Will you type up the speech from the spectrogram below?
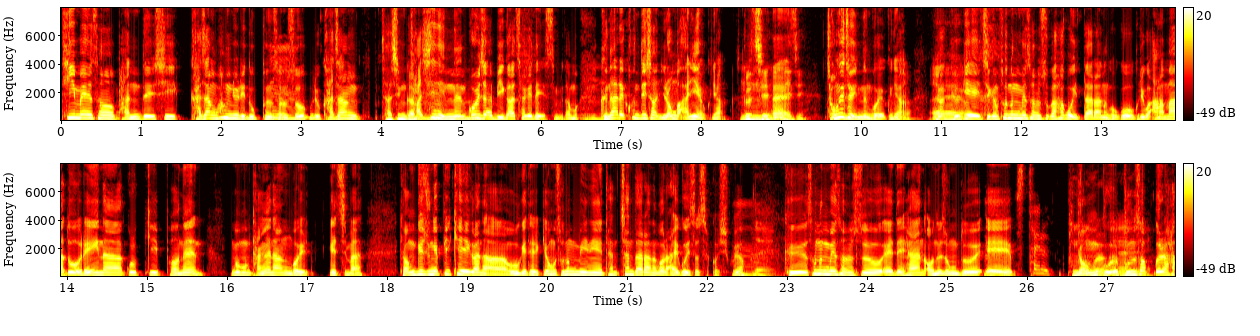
팀에서 반드시 가장 확률이 높은 음. 선수 그리고 가장 자신감 자신 있는 음. 골잡이가 차게 돼 있습니다. 뭐 음. 그날의 컨디션 이런 거 아니에요, 그냥. 그렇지 음. 네. 아니지. 정해져 있는 거예요, 그냥. 그러니까 예. 그게 지금 손흥민 선수가 하고 있다라는 거고 그리고 아마도 레이나 골키퍼는 이거 보면 당연한 거겠지만 경기 중에 PK가 나오게 될 경우 손흥민이 탄- 찬다라는 걸 알고 있었을 것이고요. 음. 네. 그 손흥민 선수에 대한 어느 정도의 음, 스타일을 연구 네. 분석을 하,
